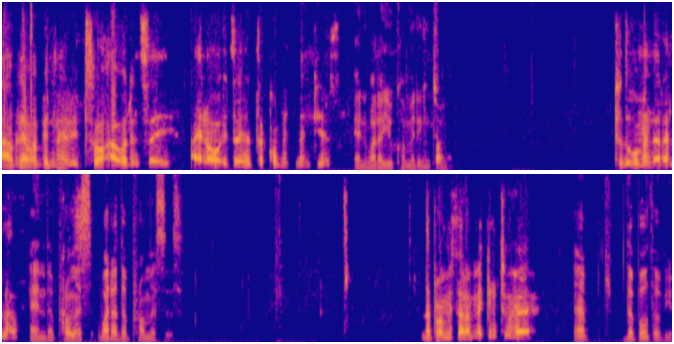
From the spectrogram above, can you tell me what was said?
I've never been married, so I wouldn't say. I know it's a it's a commitment, yes, And what are you committing to? to the woman that I love. And the promise. What are the promises? The promise that I'm making to her, Uh, the both of you.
